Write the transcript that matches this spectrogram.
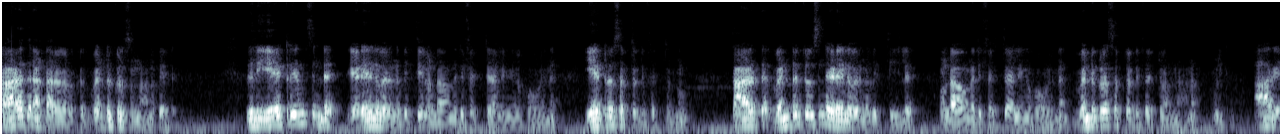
താഴത്തെ രണ്ടറകൾക്ക് വെൻട്രിക്കിൾസ് എന്നാണ് പേര്. ഇതിൽ ഏട്രിയംസിന്റെ ഇടയിൽ വരുന്ന ഭിത്തിയിൽ ഉണ്ടാകുന്ന ഡിഫക്റ്റ് അല്ലെങ്കിൽ ഹോളിന് ഏട്രിയൽ സെപ്റ്റൽ ഡിഫക്റ്റ് എന്നും താഴത്തെ വെൻട്രിക്കിൾസിന്റെ ഇടയിൽ വരുന്ന ഭിത്തിയിൽ ഉണ്ടാകുന്ന ഡിഫക്റ്റ് അല്ലെങ്കിൽ ഹോളിന് വെൻട്രിക്കുലർ സെപ്റ്റൽ ഡിഫക്റ്റ് എന്നാണ് വിളിക്കുന്നത്. ആകെ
